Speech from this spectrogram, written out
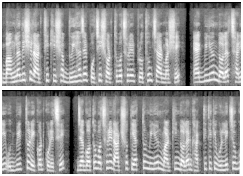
বাংলাদেশের আর্থিক হিসাব দুই হাজার পঁচিশ অর্থবছরের প্রথম চার মাসে এক বিলিয়ন ডলার ছাড়িয়ে উদ্বৃত্ত রেকর্ড করেছে, যা গত বছরের আটশো তিয়াত্তর মিলিয়ন মার্কিন ডলার ঘাটতি থেকে উল্লেখযোগ্য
